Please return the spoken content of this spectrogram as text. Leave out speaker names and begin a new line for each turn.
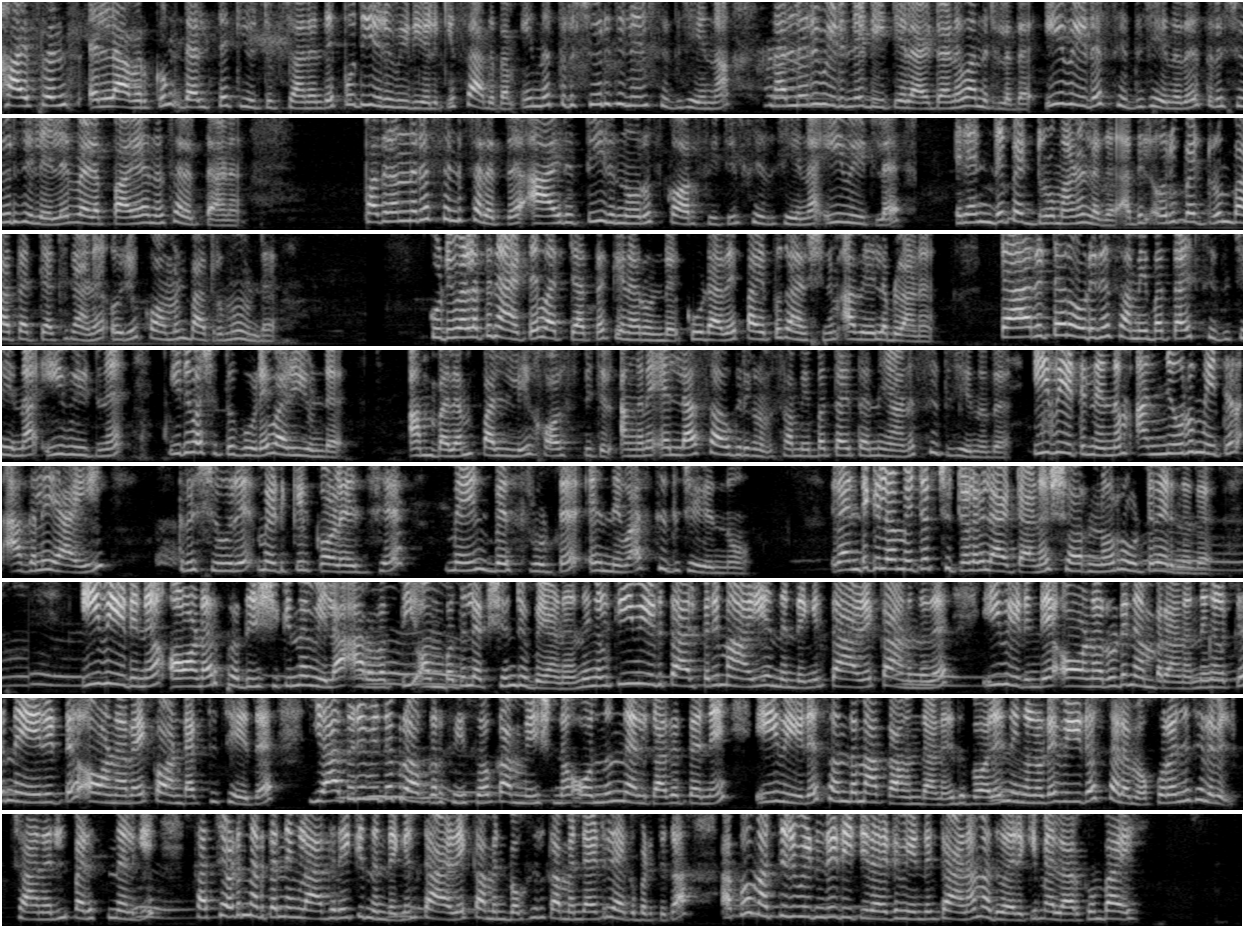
Hi friends എല്ലാവർക്കും Deltech YouTube ചാനലിന്റെ പുതിയൊരു വീഡിയോയിലേക്ക് സ്വാഗതം. ഇന്ന് തൃശ്ശൂർ ജില്ലയിൽ സ്ഥിതി ചെയ്യുന്ന നല്ലൊരു വീടിന്റെ ഡീറ്റെയിൽ ആയിട്ടാണ് വന്നിട്ടുള്ളത്. ഈ വീട് സ്ഥിതി ചെയ്യുന്നത് തൃശ്ശൂർ ജില്ലയിലെ വെളപ്പായ എന്ന സ്ഥലത്താണ്. പതിനൊന്നര സെന്റ് സ്ഥലത്ത് ആയിരത്തി ഇരുന്നൂറ് സ്ക്വയർ ഫീറ്റിൽ സ്ഥിതി ചെയ്യുന്ന ഈ വീട്ടിൽ രണ്ട് ബെഡ്റൂമാണ് ഉള്ളത് അതിൽ ഒരു ബെഡ്റൂം ബാത്ത് അറ്റാച്ച്ഡാണ് ഒരു കോമൺ ബാത്റൂമും ഉണ്ട്. കുടിവെള്ളത്തിനായിട്ട് വറ്റാത്ത കിണറുണ്ട്. കൂടാതെ പൈപ്പ് കണക്ഷനും അവൈലബിൾ ആണ്. ടാറിട്ട റോഡിന് സമീപത്തായി സ്ഥിതി ചെയ്യുന്ന ഈ വീടിന് ഇരുവശത്തുകൂടെ വഴിയുണ്ട്. അമ്പലം പള്ളി ഹോസ്പിറ്റൽ അങ്ങനെ എല്ലാ സൗകര്യങ്ങളും സമീപത്തായി തന്നെയാണ് സ്ഥിതി ചെയ്യുന്നത്. ഈ വീട്ടിൽ നിന്നും അഞ്ഞൂറ് metre അകലെയായി Thrissur medical college main bus route എന്നിവ സ്ഥിതി ചെയ്യുന്നു. രണ്ട് കിലോമീറ്റർ ചുറ്റളവിലായിട്ടാണ് ഷൊർണൂർ റൂട്ട് വരുന്നത്. ഈ വീടിന് ഓണർ പ്രതീക്ഷിക്കുന്ന വില അറുപത്തി ഒമ്പത് ലക്ഷം രൂപയാണ്. നിങ്ങൾക്ക് ഈ വീട് താല്പര്യമായി എന്നുണ്ടെങ്കിൽ താഴെ കാണുന്നത് ഈ വീടിന്റെ ഓണറുടെ നമ്പറാണ് നിങ്ങൾക്ക് നേരിട്ട് ഓണറെ കോൺടാക്റ്റ് ചെയ്ത് യാതൊരുവിധ ബ്രോക്കർ ഫീസോ കമ്മീഷനോ ഒന്നും നൽകാതെ തന്നെ ഈ വീട് സ്വന്തമാക്കാവുന്നതാണ്. ഇതുപോലെ നിങ്ങളുടെ വീടോ സ്ഥലമോ കുറഞ്ഞ ചിലവിൽ ചാനലിൽ പരസ്യം നൽകി കച്ചവടം നടത്താൻ നിങ്ങൾ ആഗ്രഹിക്കുന്നുണ്ടെങ്കിൽ താഴെ കമന്റ് ബോക്സിൽ കമന്റായിട്ട് രേഖപ്പെടുത്തുക. അപ്പോൾ മറ്റൊരു വീടിന്റെ ഡീറ്റെയിൽ ആയിട്ട് വീണ്ടും കാണാം. അതുവരെയും എല്ലാവർക്കും ബൈ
